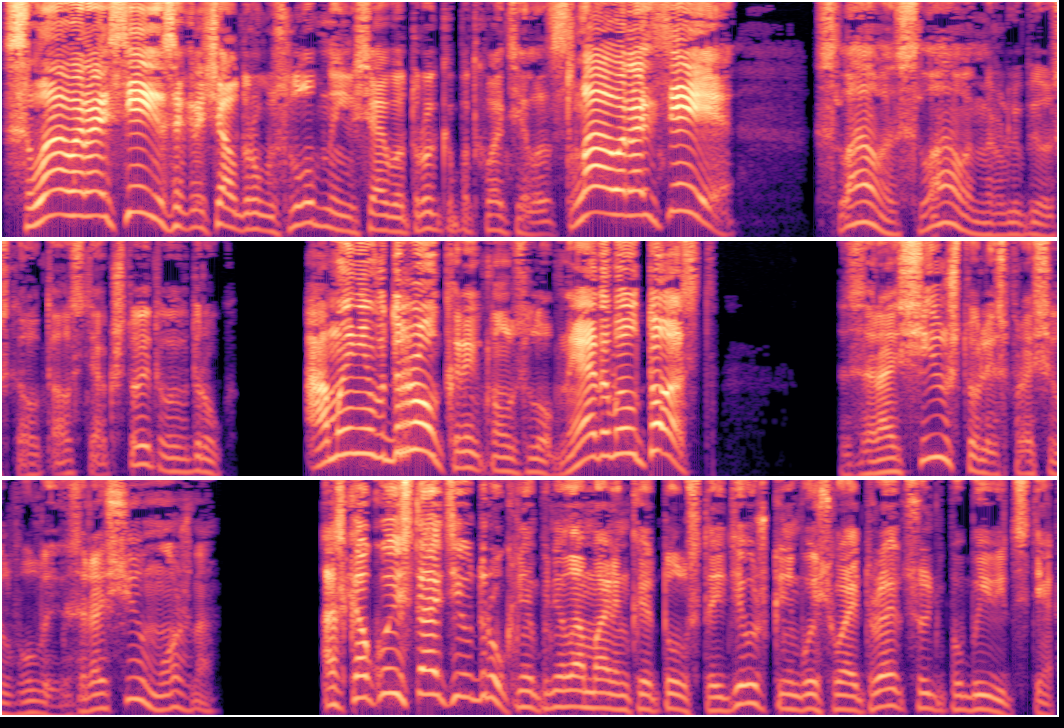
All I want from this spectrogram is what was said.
«Слава России!» — закричал друг злобный, и вся его тройка подхватила. «Слава России!» «Слава, слава!» — миролюбиво сказал толстяк. «Что это вы вдруг?» «А мы не вдруг!» — крикнул злобный. «Это был тост!» «За Россию, что ли?» — спросил Вулык. «За Россию можно». «А с какой стати вдруг?» — не поняла маленькая толстая девушка, небось, Уайт Райт, судя по боевитости.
